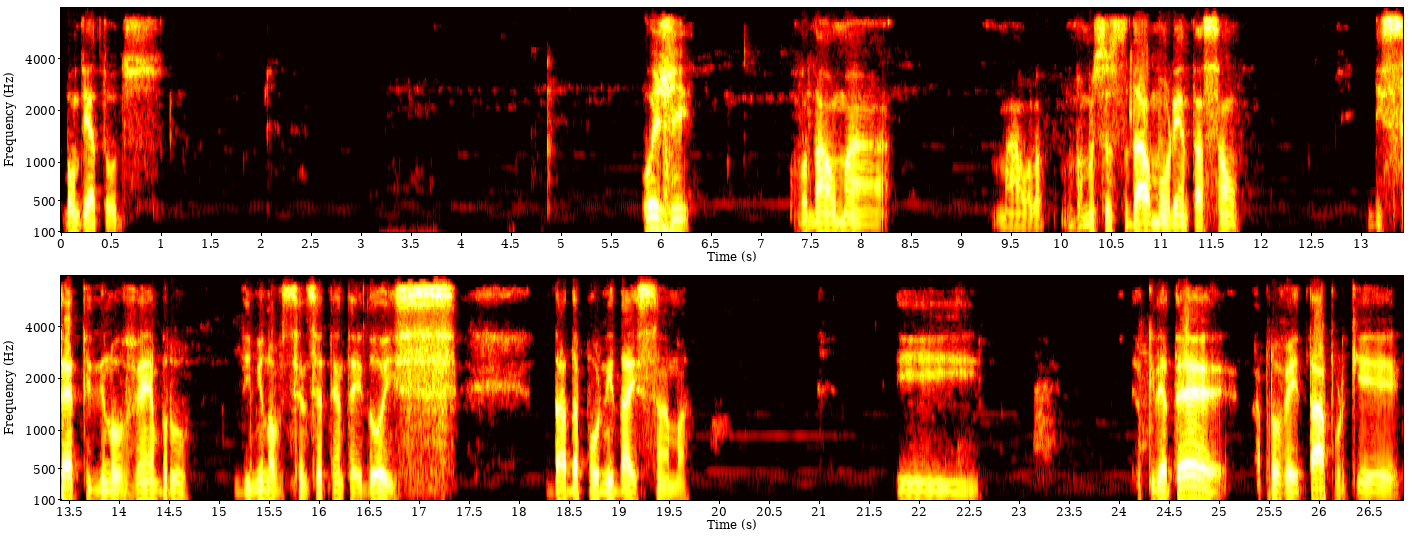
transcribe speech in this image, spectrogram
Bom dia a todos. Hoje vou dar uma, uma aula, vamos estudar uma orientação de 7 de novembro de 1972, dada por Nidai Sama. E eu queria até aproveitar porque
